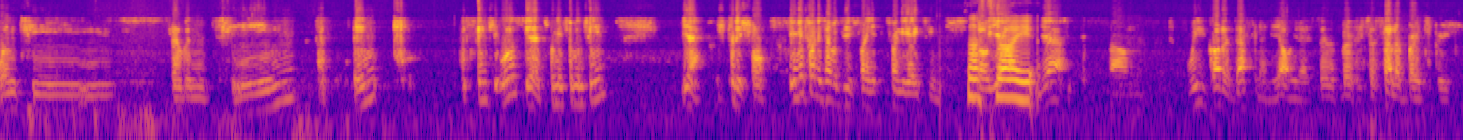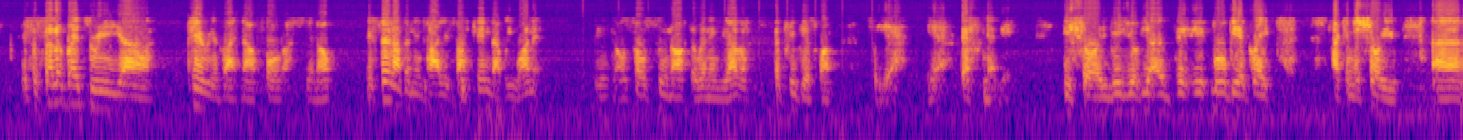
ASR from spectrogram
2017. I think. I think it was. Yeah, 2017. Yeah, it's pretty sure. Even 2017, 20, 2018. That's so, yeah, right. Yeah, um, we got it definitely. Oh yeah, it's a, it's a celebratory. It's a celebratory uh, period right now for us. You know, it still hasn't entirely sunk in that we won it. You know, so soon after winning the other, the previous one. So yeah, yeah, definitely be sure you, you, you, it will be a great. I can assure you, uh,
